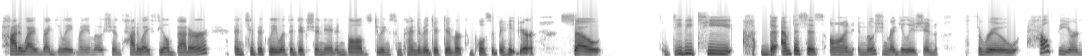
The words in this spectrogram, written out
How do I regulate my emotions? How do I feel better? And typically, with addiction, it involves doing some kind of addictive or compulsive behavior. So, DBT, the emphasis on emotion regulation through healthy or,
